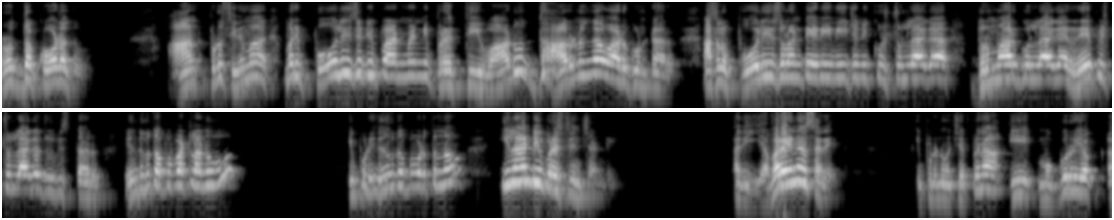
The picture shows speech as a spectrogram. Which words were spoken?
రుద్దకూడదు. ఇప్పుడు సినిమా మరి పోలీసు డిపార్ట్మెంట్ని ప్రతి వాడు దారుణంగా వాడుకుంటారు. అసలు పోలీసులు అంటే నీ నీచ నికృష్టుల్లాగా దుర్మార్గుల్లాగా రేపిస్టుల్లాగా చూపిస్తారు. ఎందుకు తప్పుపట్ల నువ్వు? ఇప్పుడు ఎందుకు తప్పుపడుతున్నావు ఇలాంటివి ప్రశ్నించండి. అది ఎవరైనా సరే. ఇప్పుడు నువ్వు చెప్పిన ఈ ముగ్గురు యొక్క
